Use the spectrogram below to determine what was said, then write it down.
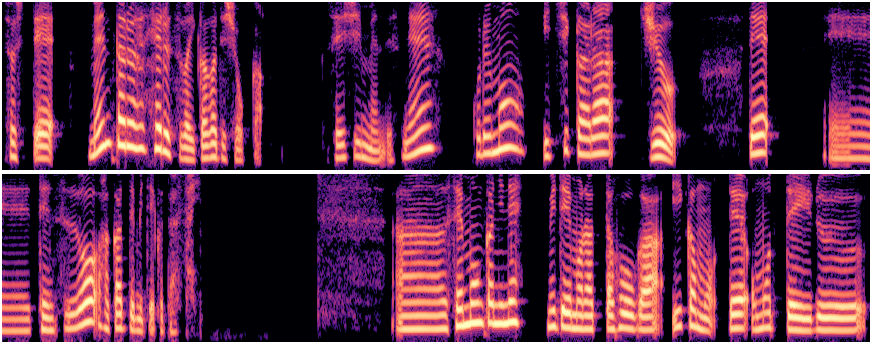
そして、メンタルヘルスはいかがでしょうか？精神面ですね。これも1から10で、えー点数を測ってみてください。あー専門家にね、見てもらった方がいいかもって思っている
